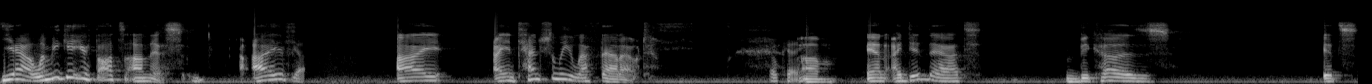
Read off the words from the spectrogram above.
Yeah, let me get your thoughts on this. I've Yeah. I I intentionally left that out. Okay. Um, and I did that because it's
